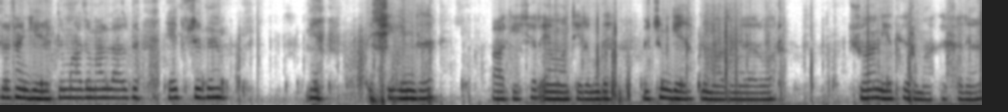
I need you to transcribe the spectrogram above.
Zaten gerekli malzemelerde hepsi de şeyimde arkadaşlar envanterimde bütün gerekli malzemeler var. Şu an yapıyorum arkadaşlar yani.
